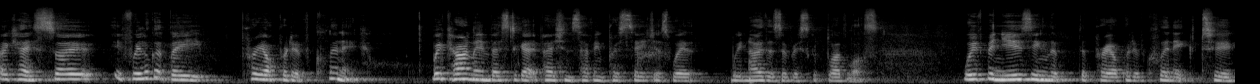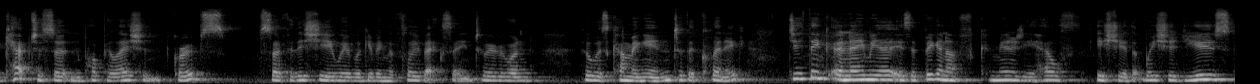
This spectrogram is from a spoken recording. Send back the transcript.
Okay, so if we look at the preoperative clinic, we currently investigate patients having procedures where we know there's a risk of blood loss. We've been using the, the preoperative clinic to capture certain population groups. So for this year, we were giving the flu vaccine to everyone who was coming in to the clinic. Do you think anemia is a big enough community health issue that we should use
